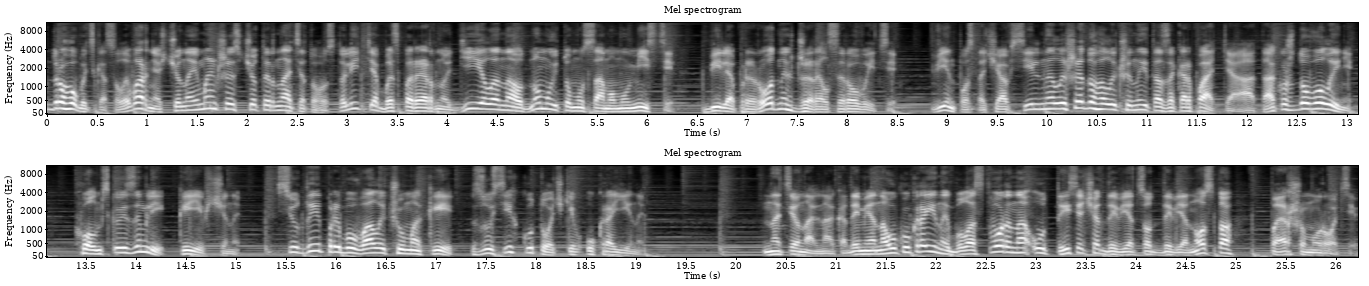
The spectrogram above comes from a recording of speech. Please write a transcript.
Дрогобицька соливарня щонайменше з 14 століття безперервно діяла на одному й тому самому місці біля природних джерел сировиці. Він постачав сіль не лише до Галичини та Закарпаття, а також до Волині, Холмської землі, Київщини. Сюди прибували чумаки з усіх куточків України. Національна академія наук України була створена у 1991 році.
